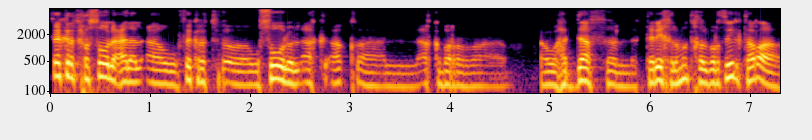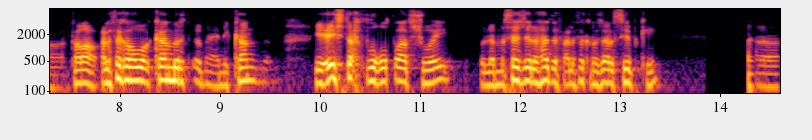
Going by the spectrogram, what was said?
فكرة حصوله على أو فكرة وصوله الأك... أك... الأكبر أو هداف التاريخ المنتخب البرازيل ترى ترى على فكرة هو كان مرت... يعني كان يعيش تحت ضغوطات شوي ولما سجل الهدف على فكرة جالس يبكي آه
